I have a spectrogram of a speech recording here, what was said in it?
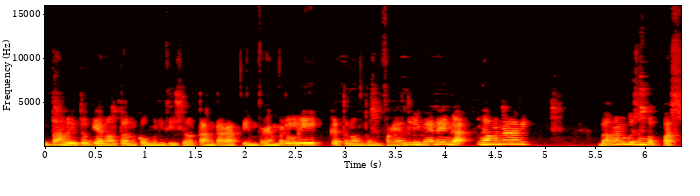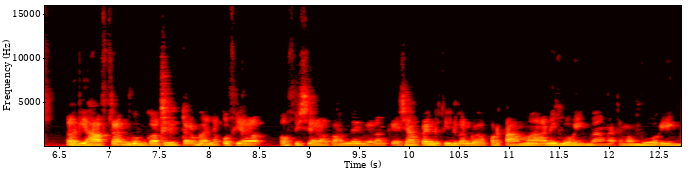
Entah lu itu kayak nonton community shield antara tim Premier League atau nonton friendly mainnya nggak nggak menarik bahkan gue sempet pas lagi half time gue buka Twitter banyak official official account yang bilang kayak siapa yang ketiduran babak pertama ini boring banget emang boring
